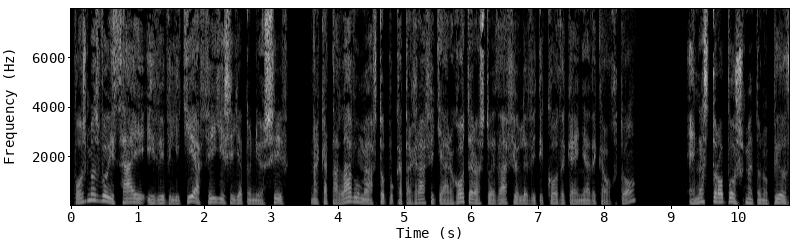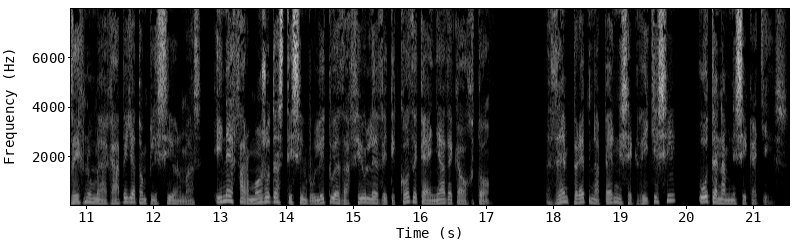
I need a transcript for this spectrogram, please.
Πώς μας βοηθάει η βιβλική αφήγηση για τον Ιωσήφ να καταλάβουμε αυτό που καταγράφηκε αργότερα στο εδάφιο Λεβιτικό 19-18? Ένας τρόπος με τον οποίο δείχνουμε αγάπη για τον πλησίον μας είναι εφαρμόζοντας τη συμβουλή του εδαφίου Λεβιτικό 19-18. Δεν πρέπει να παίρνεις εκδίκηση ούτε να μνησικακείς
